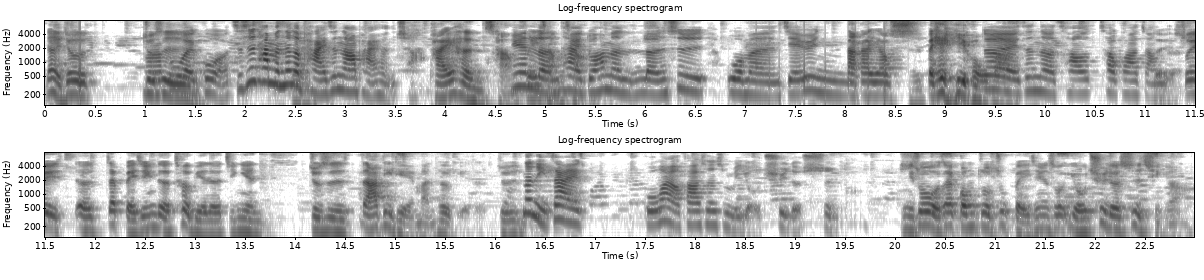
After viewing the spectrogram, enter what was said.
那也就就是不为过。只是他们那个对排真的要排很长，排很长，因为人太多，他们人是我们捷运大概要十倍有吧。对，真的超超夸张，的。所以呃，在北京的特别的经验就是搭地铁也蛮特别的，就是那你在国外有发生什么有趣的事吗？你说我在工作住北京的时候有趣的事情啊，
